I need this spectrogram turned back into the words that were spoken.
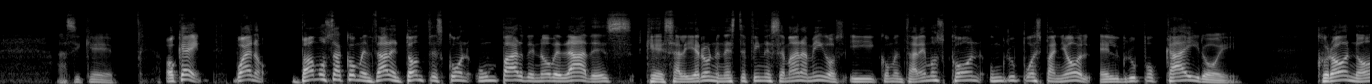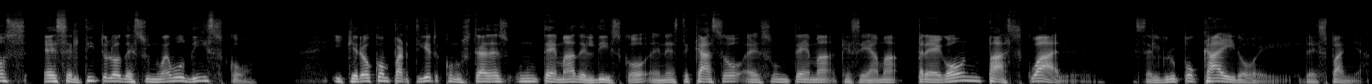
Así que, ok, bueno, vamos a comenzar entonces con un par de novedades que salieron en este fin de semana, amigos, y comenzaremos con un grupo español, el grupo Cairoi. Cronos es el título de su nuevo disco y quiero compartir con ustedes un tema del disco. En este caso es un tema que se llama Pregón Pascual. Es el grupo Cairo de España.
